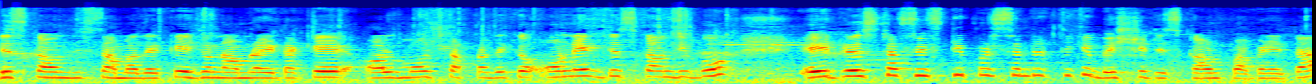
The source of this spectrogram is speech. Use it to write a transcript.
ডিসকাউন্ট দিচ্ছে আমাদেরকে। এই জন্য আমরা এটাকে অলমোস্ট আপনাদেরকে অনেক ডিসকাউন্ট দিব। এই ড্রেসটা ফিফটি পার্সেন্টের থেকে বেশি ডিসকাউন্ট পাবেন এটা।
